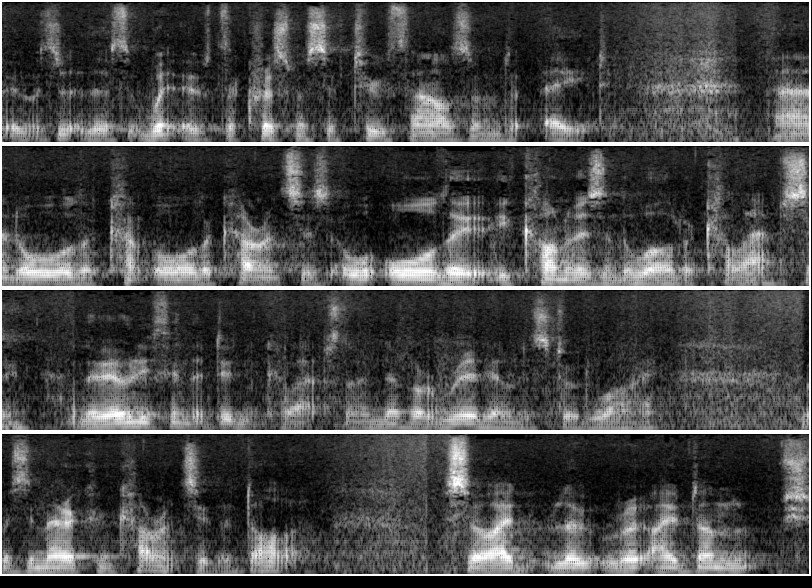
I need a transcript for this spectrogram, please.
It was, it was the Christmas of 2008, and all the, all the currencies, all, all the economies in the world were collapsing. And the only thing that didn't collapse, and I never really understood why, was the American currency, the dollar. So I'd, lo- I'd done sh-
